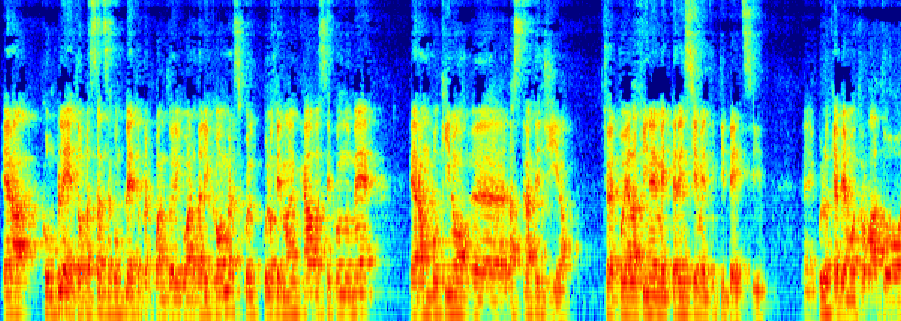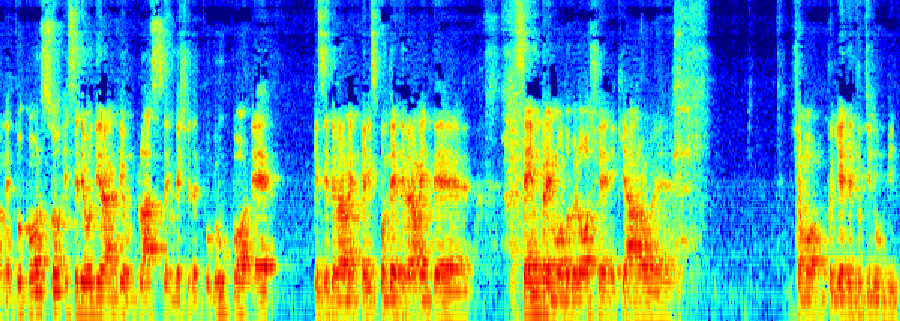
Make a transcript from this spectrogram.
era completo, abbastanza completo per quanto riguarda l'e-commerce, quello che mancava secondo me era un pochino eh, la strategia, cioè poi alla fine mettere insieme tutti i pezzi. Eh, quello che abbiamo trovato nel tuo corso e se devo dire anche un plus invece del tuo gruppo è che siete veramente, che rispondete veramente sempre in modo veloce e chiaro e diciamo togliete tutti i dubbi.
